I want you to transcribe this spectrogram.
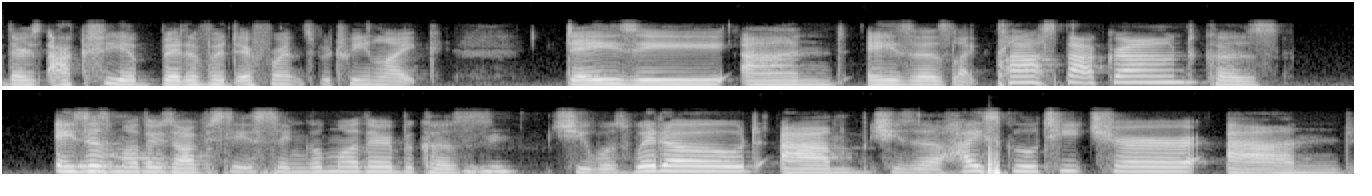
there's actually a bit of a difference between like Daisy and Aza's like class background because Aza's mother is obviously a single mother because Mm-hmm. she was widowed. Um, she's a high school teacher, and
